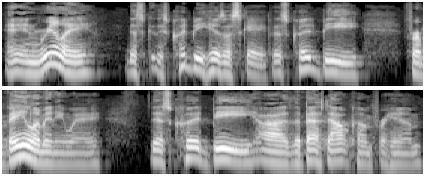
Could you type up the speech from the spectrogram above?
And, and really, this, this could be his escape. This could be, for Balaam anyway, this could be uh, the best outcome for him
